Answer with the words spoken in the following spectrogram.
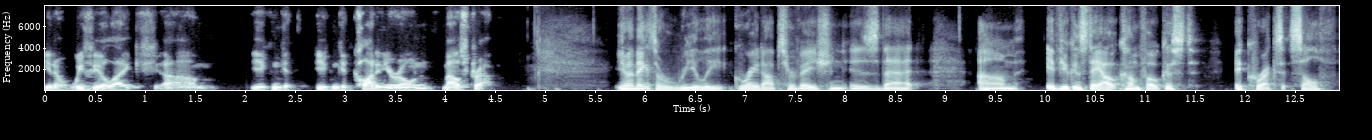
you know, we feel like um, you can get you can get caught in your own mousetrap. You know, I think it's a really great observation. Is that um, if you can stay outcome focused, it corrects itself.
